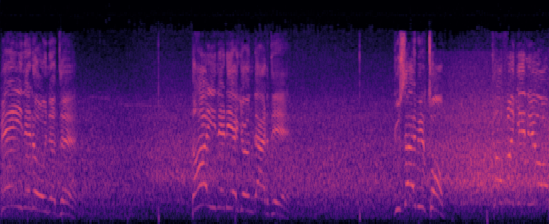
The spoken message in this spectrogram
Ve ileri oynadı. Daha ileriye gönderdi. Güzel bir top. Kafa geliyor.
